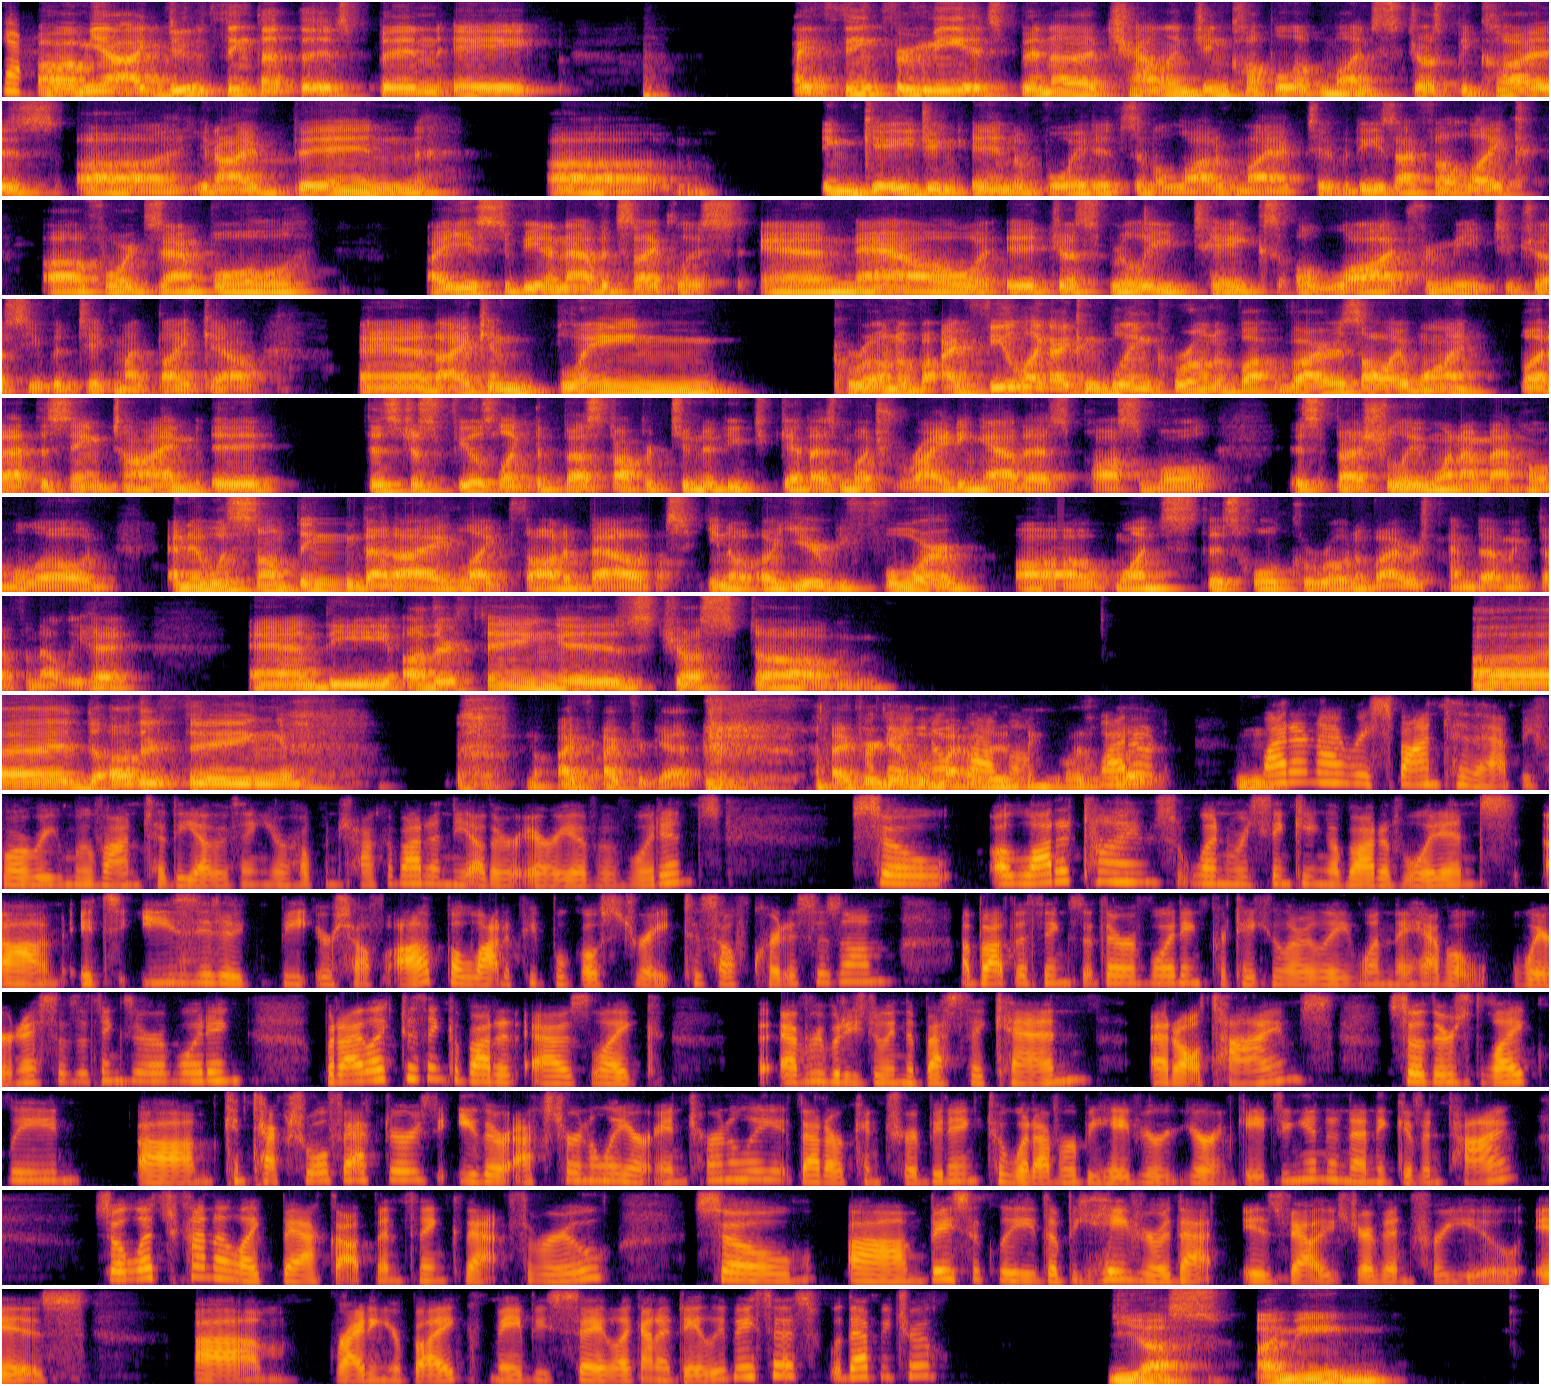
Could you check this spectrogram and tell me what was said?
yeah. Um, yeah, I do think that it's been a. I think for me, it's been a challenging couple of months just because, uh, you know, I've been um, engaging in avoidance in a lot of my activities. I felt like, uh, for example, I used to be an avid cyclist, and now it just really takes a lot for me to just even take my bike out. And I can blame coronavirus. I feel like I can blame coronavirus all I want, but at the same time, it this just feels like the best opportunity to get as much riding out as possible, especially when I'm at home alone. And it was something that I like thought about, you know, a year before, uh, once this whole coronavirus pandemic definitely hit and the other thing is just um, uh, the other thing, I, I forget. I forget okay, what no my problem. other thing was. Why don't mm-hmm. why don't I respond to that before we move on to the other thing you're hoping to talk about and the other area of avoidance? So a lot of times when we're thinking about avoidance, um, it's easy to beat yourself up. A lot of people go straight to self-criticism about the things that they're avoiding, particularly when they have awareness of the things they're avoiding. But I like to think about it as like everybody's doing the best they can at all times. So there's likely um, contextual factors, either externally or internally, that are contributing to whatever behavior you're engaging in at any given time. So let's kind of like back up and think that through. So um, basically, the behavior that is values driven for you is um, riding your bike, maybe say like on a daily basis. Would that be true? Yes. I mean,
